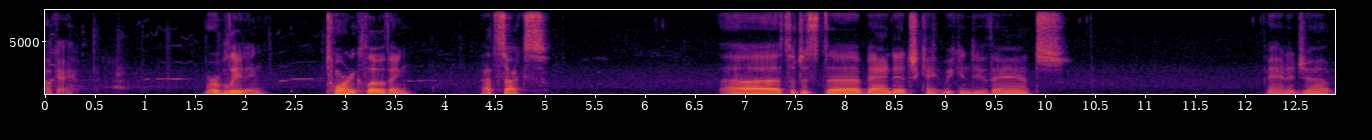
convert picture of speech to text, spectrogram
Okay. We're bleeding. Torn clothing. That sucks. Uh, so just uh, bandage. Okay, we can do that. Bandage up.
